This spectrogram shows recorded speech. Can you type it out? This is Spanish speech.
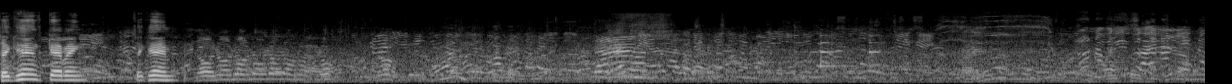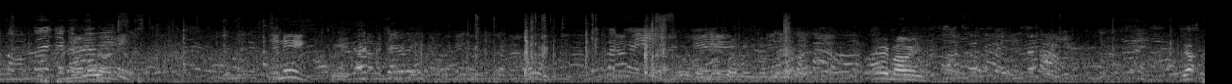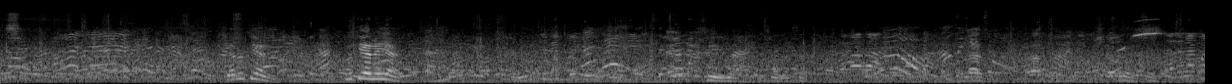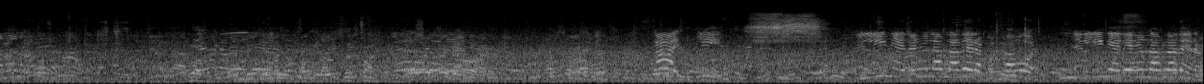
Shake hands, Kevin. Shake hands. No, no, no, no, no, no, no. no. Hey, mami. Ya. ¿Ya lo tienes? ¿Tú tienes ya? Sí, ya. sí, lo sé. That's fine. Guys, please. En línea y dejen la habladera, por favor. En línea y dejen la habladera.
